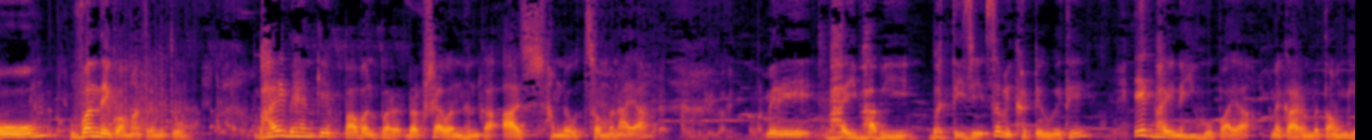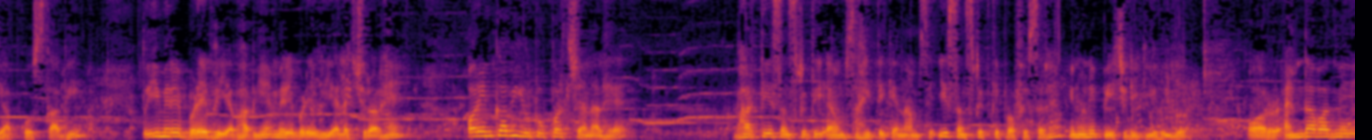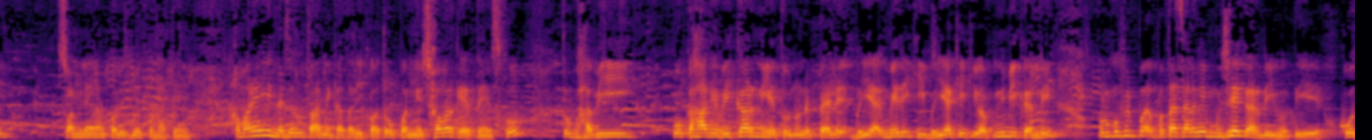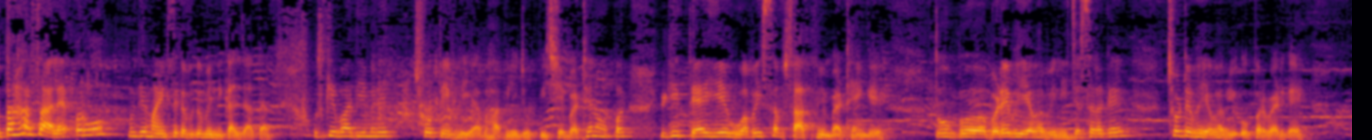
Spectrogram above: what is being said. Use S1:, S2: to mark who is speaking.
S1: ओम वंदे गौ मात्र। मित्रों भाई बहन के पावन पर रक्षाबंधन का आज हमने उत्सव मनाया। मेरे भाई, भाभी, भतीजे सब इकट्ठे हुए थे। एक भाई नहीं हो पाया, मैं कारण बताऊँगी आपको उसका भी। तो ये मेरे बड़े भैया भाभी हैं, मेरे बड़े भैया लेक्चरर हैं और इनका भी यूट्यूब पर चैनल है। भारतीय संस्कृति एवं साहित्य के नाम से ये संस्कृत के प्रोफेसर हैं, इन्होंने पीएचडी की हुई है। और अहमदाबाद में स्वामीनारायण कॉलेज में पढ़ाते हैं। हमारे ये नज़र उतारने का तरीका होता है, ऊपर न्यौछावर कहते हैं इसको। तो भाभी को कहा कि भाई करनी है तो उन्होंने पहले भैया, मेरी की, भैया की की अपनी भी कर ली। उनको फिर पता चला भाई मुझे करनी होती है। होता हर साल है, पर वो उनके माइंड से कभी कभी निकल जाता है। उसके बाद ये मेरे छोटे भैया भाभी जो पीछे बैठे ना ऊपर, क्योंकि तय ये हुआ भाई सब साथ में बैठेंगे। तो बड़े भैया भाभी नीचे सर गए, छोटे भैया भाभी ऊपर बैठ गए।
